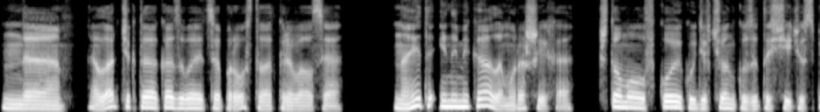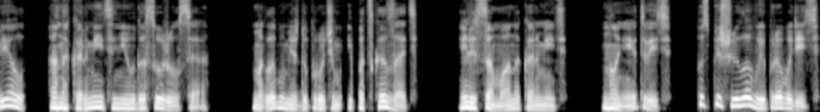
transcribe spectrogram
Да, ларчик-то, оказывается, просто открывался. На это и намекала мурашиха, что, мол, в койку девчонку затащить успел, а накормить не удосужился. Могла бы, между прочим, и подсказать. Или сама накормить. Но нет ведь, поспешила выпроводить.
